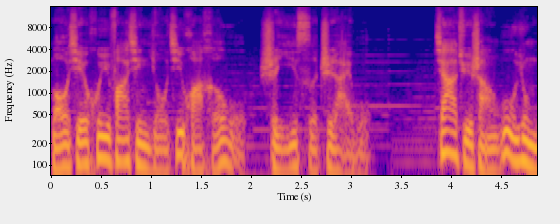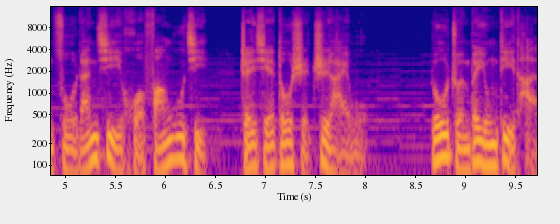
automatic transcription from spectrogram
某些挥发性有机化合物是疑似致癌物。家具上勿用阻燃剂或防污剂，这些都是致癌物。如准备用地毯，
